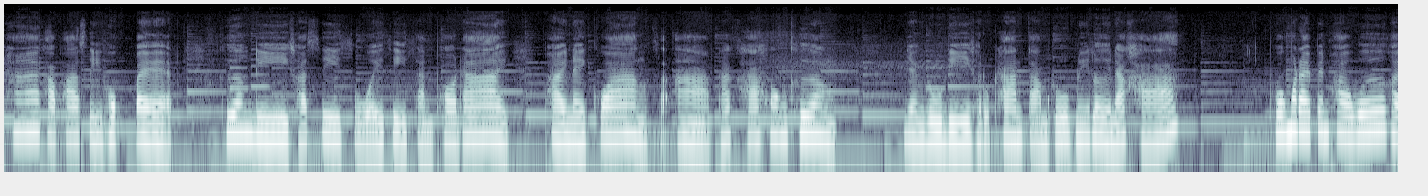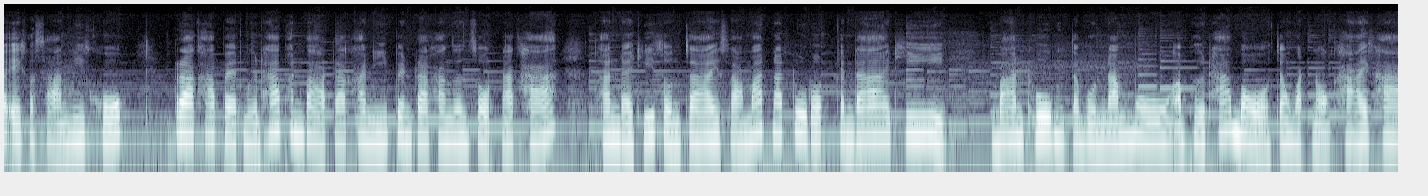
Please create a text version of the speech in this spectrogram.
2.5 ค่ะ ภาษี 68 เครื่องดี คัสซีสวย สีสันพอได้ ภายในกว้าง สะอาดนะคะ ห้องเครื่อง ยังดูดีค่ะทุกท่านตามรูปนี้เลยนะคะ พวงมาลัยเป็น power ค่ะ เอกสารมีครบ ราคา 85,000 บาท ราคานี้เป็นราคาเงินสดนะคะ ท่านใดที่สนใจสามารถนัดดูรถกันได้ที่บ้านทุ่มตำบลน้ำมงอำเภอท่าบ่อ จังหวัดหนองคายค่ะ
